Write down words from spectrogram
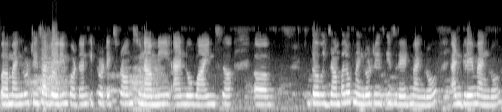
uh, mangrove trees are very important. It protects from tsunami and winds uh, uh, the example of mangrove trees is red mangrove and gray mangrove.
